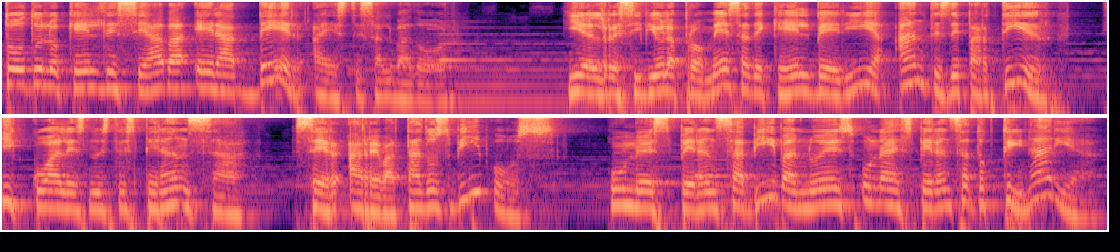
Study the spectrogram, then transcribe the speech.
todo lo que él deseaba era ver a este Salvador. Y él recibió la promesa de que él vería antes de partir. ¿Y cuál es nuestra esperanza? Ser arrebatados vivos. Una esperanza viva no es una esperanza doctrinaria.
